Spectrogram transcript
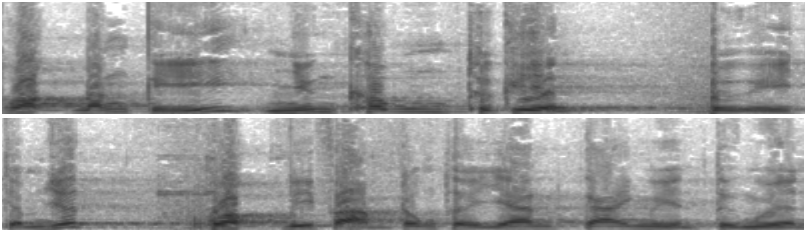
hoặc đăng ký nhưng không thực hiện tự ý chấm dứt hoặc vi phạm trong thời gian cai nghiện tự nguyện,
